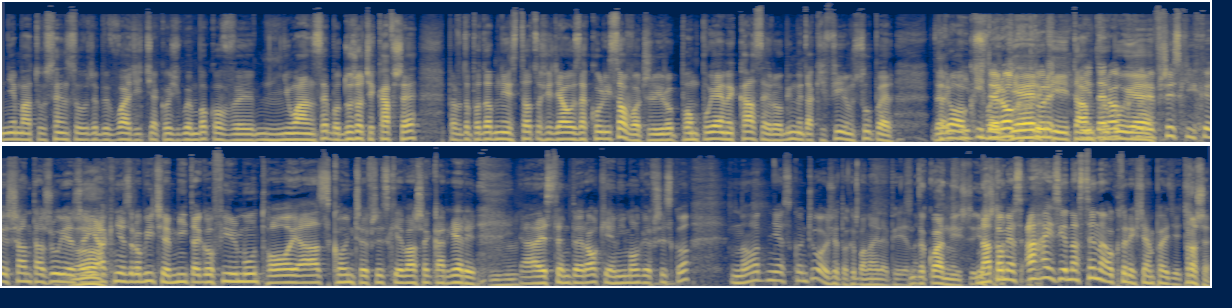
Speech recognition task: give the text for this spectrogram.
nie ma tu sensu, żeby włazić jakoś głęboko w niuanse, bo dużo ciekawsze prawdopodobnie jest to, co się działo zakulisowo, czyli pompujemy kasę, robimy taki film, super, The Tak, Rock, i, i The Rock, gierki, który, tam i The Rock, próbuje... który wszystkich y, szantażuje, że No. jak nie zrobicie mi tego filmu, to ja skończę wszystkie wasze kariery. Mhm. Ja jestem The Rockiem i mogę wszystko. No, nie skończyło się to chyba najlepiej jednak. Dokładnie. Jeszcze, jeszcze Natomiast, aha, jest jedna scena, o której chciałem powiedzieć. Proszę.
